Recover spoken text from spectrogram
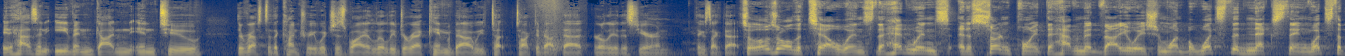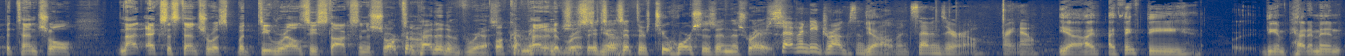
It hasn't even gotten into the rest of the country, which is why Lilly Direct came about. We t- talked about that earlier this year and things like that. So those are all the tailwinds. The headwinds, at a certain point, they haven't been valuation one. But what's the next thing? What's the potential? Not existential risk, but derails these stocks in the short term. Or competitive term. risk. Or competitive I mean, it's risk. Just, it's yeah. as if there's two horses in this race. There's 70 drugs in yeah. development, 7-0 right now. Yeah, I, I think the the impediment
